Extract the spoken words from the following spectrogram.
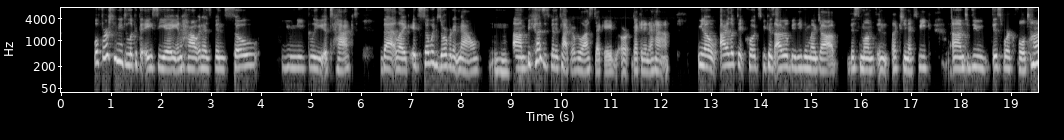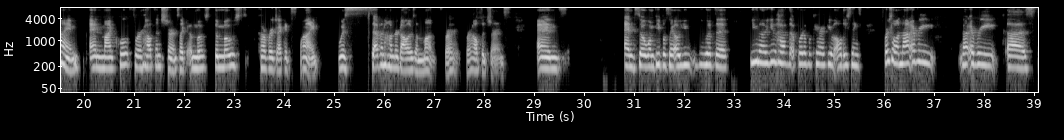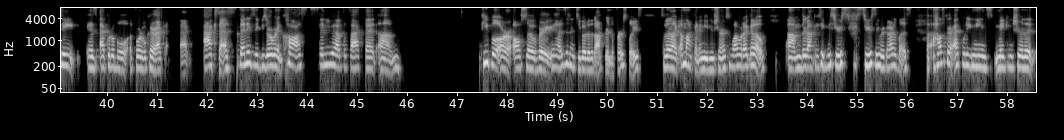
Well, first we need to look at the ACA and how it has been so uniquely attacked that like it's so exorbitant now mm-hmm. um, because it's been attacked over the last decade or decade and a half. You know, I looked at quotes because I will be leaving my job this month and actually next week um, to do this work full time. And my quote for health insurance, like most the most coverage I could find, was seven hundred dollars a month for for health insurance. And and so when people say, "Oh, you you have the you know you have the Affordable Care Act, you have all these things," first of all, not every not every uh, state has equitable Affordable Care Act, act access. Then it's exorbitant costs. Then you have the fact that um, people are also very hesitant to go to the doctor in the first place. So they're like, I'm not going to need insurance. Why would I go? Um, they're not going to take me serious, seriously regardless. Healthcare equity means making sure that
